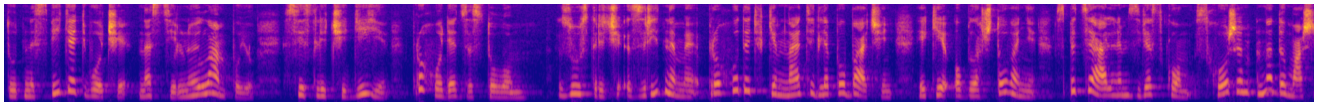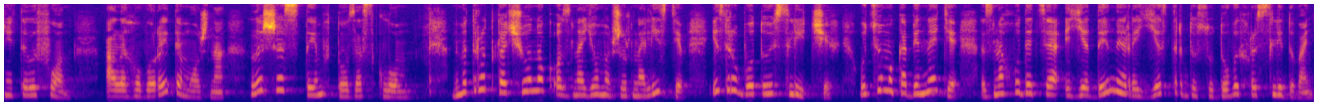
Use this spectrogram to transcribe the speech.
тут не світять в очі настільною лампою. Всі слідчі дії проходять за столом. Зустріч з рідними проходить в кімнаті для побачень, які облаштовані спеціальним зв'язком, схожим на домашній телефон, але говорити можна лише з тим, хто за склом. Дмитро Ткачонок ознайомив журналістів із роботою слідчих. У цьому кабінеті знаходиться єдиний реєстр досудових розслідувань.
